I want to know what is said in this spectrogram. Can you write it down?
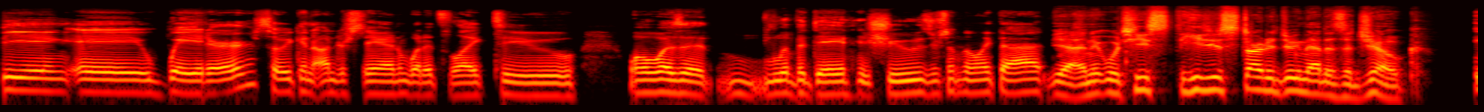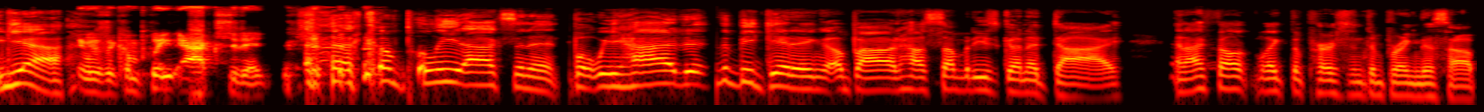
being a waiter, so he can understand what it's like to, what was it, live a day in his shoes or something like that. Yeah, and it, which he's he just started doing that as a joke. Yeah, It was a complete accident. complete accident. But we had the beginning about how somebody's gonna die. And I felt like the person to bring this up.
